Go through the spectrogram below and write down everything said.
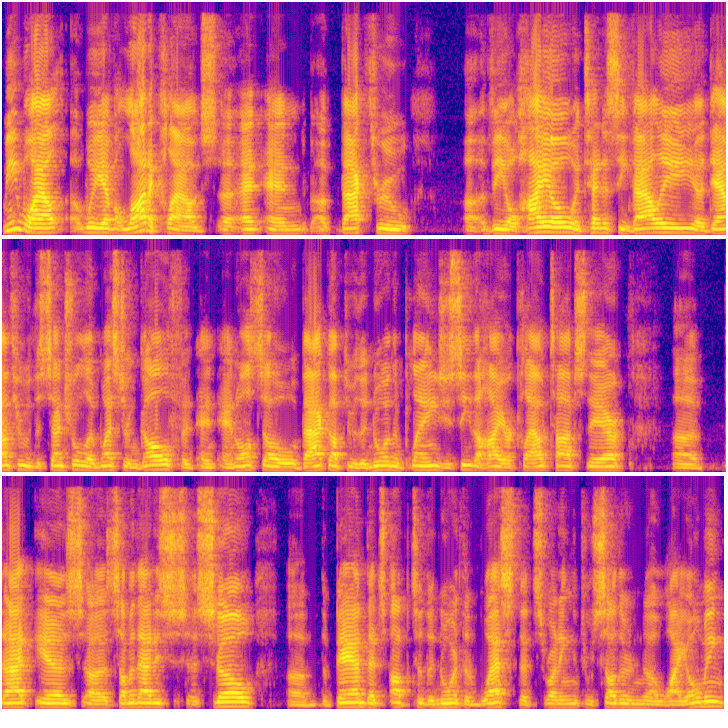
Meanwhile, uh, we have a lot of clouds uh, and, and uh, back through uh, the Ohio and Tennessee Valley, down through the central and western Gulf, and, and, and also back up through the northern plains. You see the higher cloud tops there. that is some of that is snow. Um, the band that's up to the north and west, that's running through southern uh, Wyoming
